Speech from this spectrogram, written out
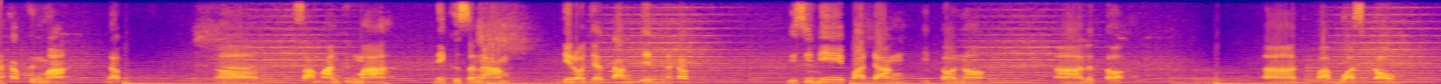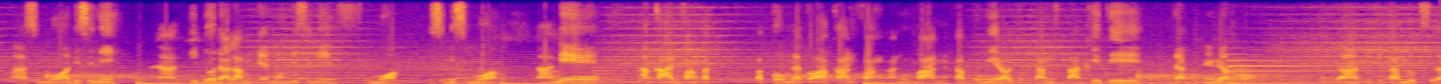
นะครับขึ้นมานะครับสามอันขึ้นมา นี่คือสนามที่เราจะตั้งเต็นท์นะครับ Di sini padang kita nak uh, letak uh, tempat buat skau uh, semua di sini. Uh, tidur dalam kemah di sini semua. Di sini semua. Uh, ni อาคารฝั่ง ปฐมและก็อาคารฝั่งอนุบาลนะครับ ตรงนี้เราจะทำสถานที่ที่จัดในเรื่องของกิจกรรมลูกเสือ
